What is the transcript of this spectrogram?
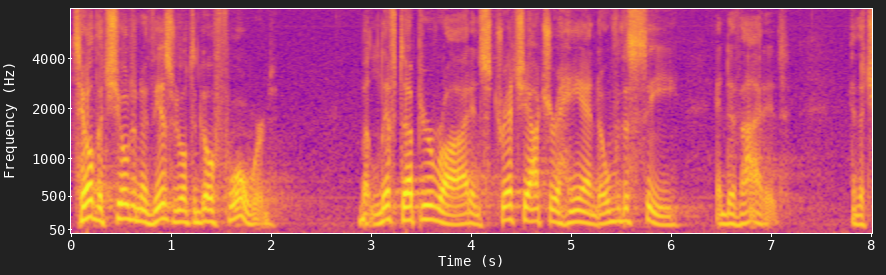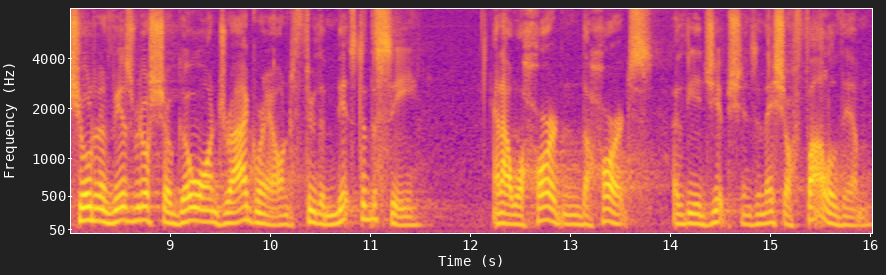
Tell the children of Israel to go forward. But lift up your rod and stretch out your hand over the sea and divide it. And the children of Israel shall go on dry ground through the midst of the sea, and I will harden the hearts of the Egyptians, and they shall follow them.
